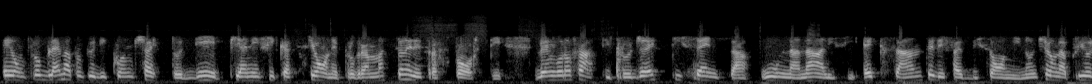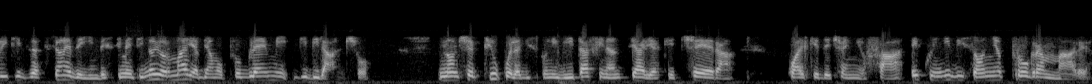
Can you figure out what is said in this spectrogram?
è un problema proprio di concetto, di pianificazione e programmazione dei trasporti. Vengono fatti progetti senza un'analisi ex ante dei fabbisogni, non c'è una prioritizzazione degli investimenti. Noi ormai abbiamo problemi di bilancio, non c'è più quella disponibilità finanziaria che c'era qualche decennio fa e quindi bisogna programmare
